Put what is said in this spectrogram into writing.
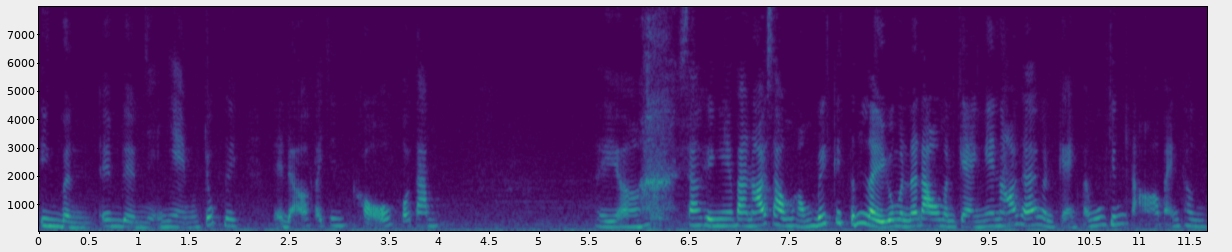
yên bình êm đềm nhẹ nhàng một chút đi để đỡ phải khổ khổ tâm. Thì uh, sau khi nghe ba nói xong không biết cái tính lì của mình ở đâu mình càng nghe nói thế mình càng phải muốn chứng tỏ bản thân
